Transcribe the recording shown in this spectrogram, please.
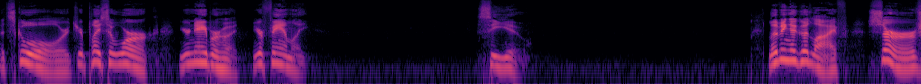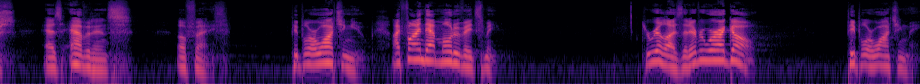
at school or at your place of work, your neighborhood, your family see you? Living a good life serves as evidence of faith. People are watching you. I find that motivates me to realize that everywhere I go, people are watching me.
